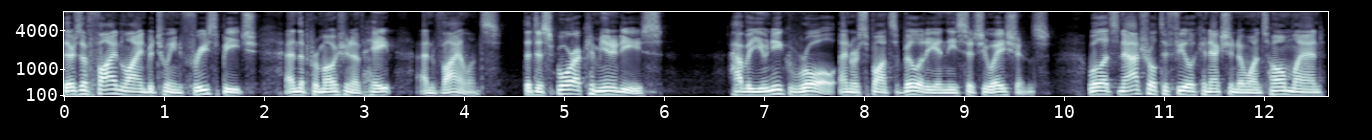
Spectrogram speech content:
there's a fine line between free speech and the promotion of hate and violence. The diaspora communities have a unique role and responsibility in these situations. While it's natural to feel a connection to one's homeland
